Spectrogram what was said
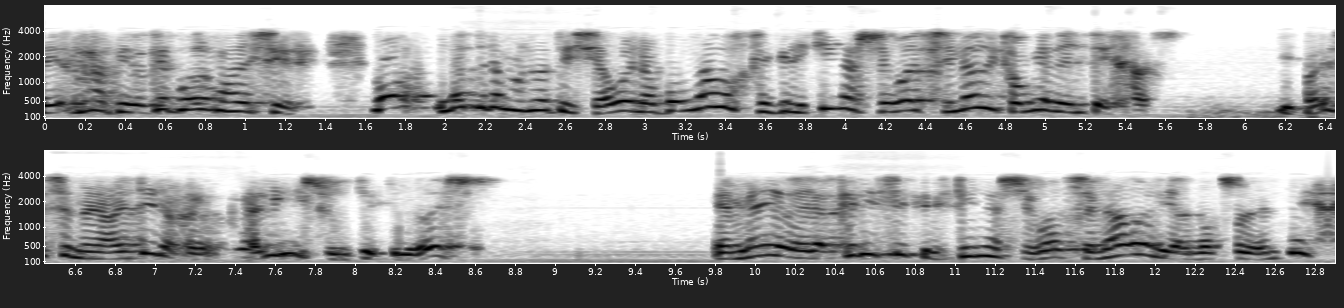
Eh, rápido, ¿qué podemos decir? No, no tenemos noticia. Bueno, pongamos que Cristina llegó al Senado y comió lentejas y parece una mentira, pero Clarín hizo un título de eso. En medio de la crisis, Cristina llegó al Senado y almorzó lenteja.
